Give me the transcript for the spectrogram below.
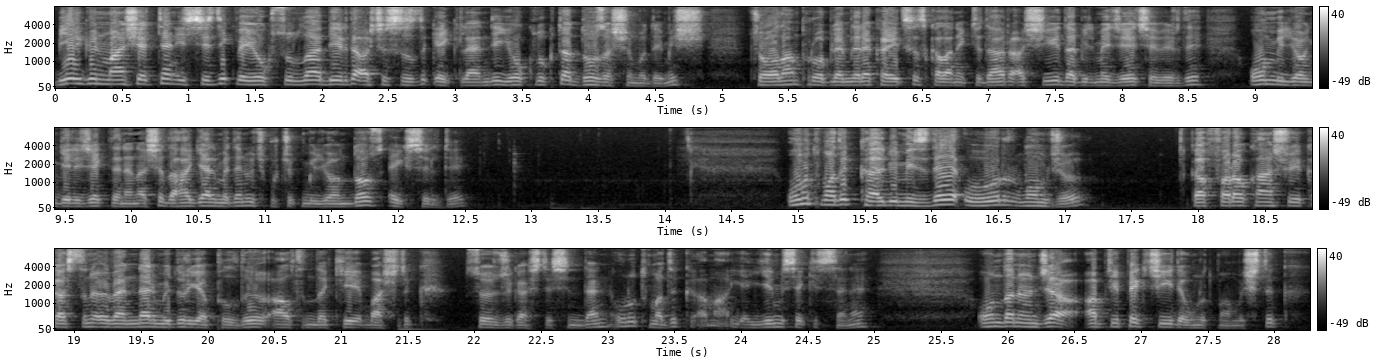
Bir gün manşetten işsizlik ve yoksulluğa bir de aşısızlık eklendi. Yoklukta doz aşımı demiş. Çoğalan problemlere kayıtsız kalan iktidar aşıyı da bilmeceye çevirdi. 10 milyon gelecek denen aşı daha gelmeden 3,5 milyon doz eksildi. Unutmadık kalbimizde Uğur Mumcu. Gaffar Okan suikastını övenler müdür yapıldı altındaki başlık Sözcü gazetesinden. Unutmadık ama 28 sene. Ondan önce Abdi Pekçi'yi de unutmamıştık.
